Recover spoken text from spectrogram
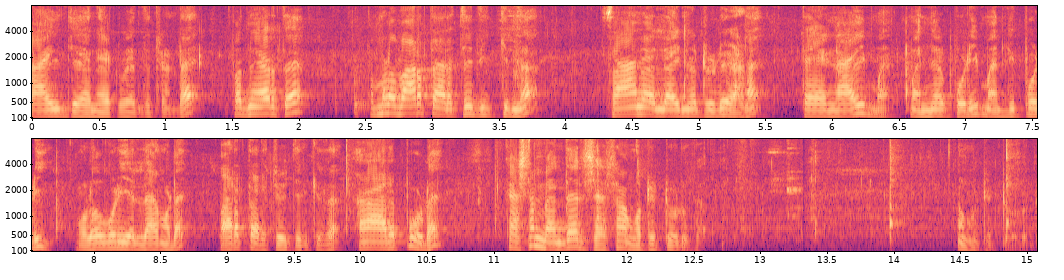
കായും ചേനയൊക്കെ വെന്തിട്ടുണ്ട്. അപ്പം നേരത്തെ നമ്മൾ വറുത്തരച്ചിരിക്കുന്ന സാധനമെല്ലാം ഇങ്ങോട്ട് ഇടുകയാണ്. തേങ്ങായും മഞ്ഞൾപ്പൊടി മല്ലിപ്പൊടി മുളക് പൊടി എല്ലാം കൂടെ വറുത്തരച്ച് വെച്ചിരിക്കുന്നത്. ആ അരപ്പൂടെ കഷ്ണം വെന്തതിന് ശേഷം അങ്ങോട്ട് ഇട്ട് കൊടുക്കുക അങ്ങോട്ട് ഇട്ട് കൊടുക്കുക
